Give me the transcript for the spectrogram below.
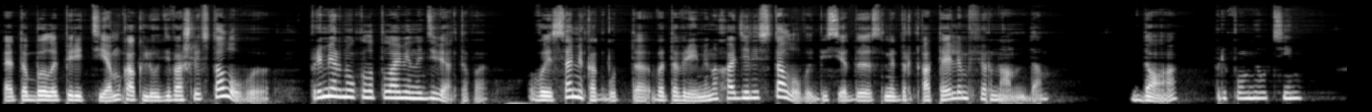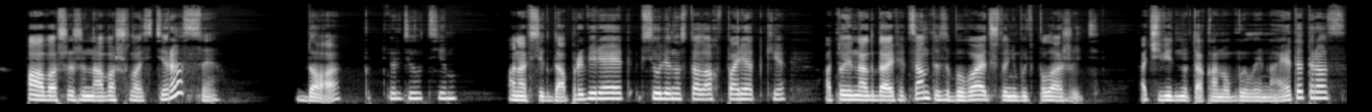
Это было перед тем, как люди вошли в столовую, примерно около половины девятого. Вы сами как будто в это время находились в столовой, беседуя с медотелем Фернандо. «Да», — припомнил Тим. «А ваша жена вошла с террасы?» «Да», — подтвердил Тим. Она всегда проверяет, все ли на столах в порядке, а то иногда официанты забывают что-нибудь положить. Очевидно, так оно было и на этот раз.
